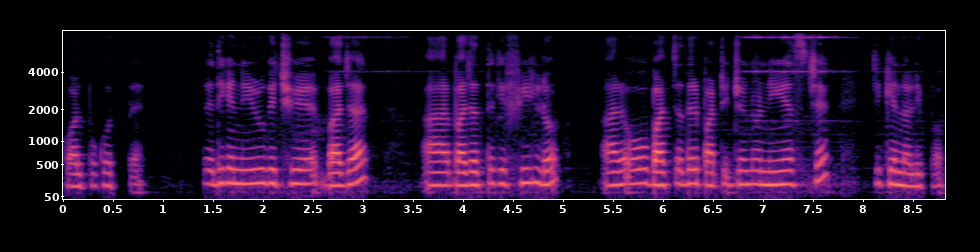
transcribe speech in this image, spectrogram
গল্প করতে। তো এদিকে নিরু গেছুয়ে বাজার, আর বাজার থেকে ফিরলো, আর ও বাচ্চাদের পার্টির জন্য নিয়ে এসছে। চিকেন ললিপপ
